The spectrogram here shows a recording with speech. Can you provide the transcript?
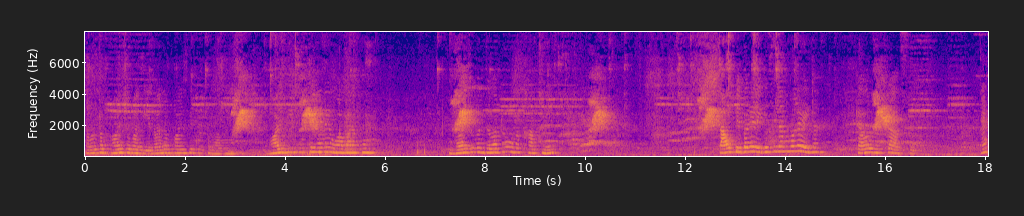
তারপরে তো ভয়েস ওভার দিয়ে নাহলে ভয়েস দিয়ে করতে পারব না। ভয়েস দিয়ে করতে গেলে ও আবার এখন ভয়েস ওভার দেওয়াটাও আবার খাটনি তাও পেপারে রেখেছিলাম বলে এটা কেমন মুখটা আসছে। হ্যাঁ?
